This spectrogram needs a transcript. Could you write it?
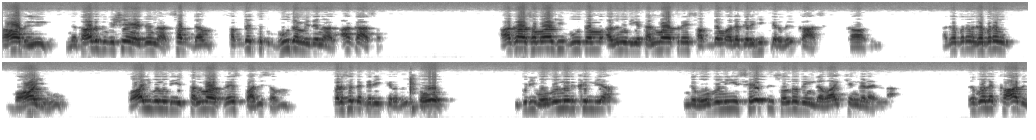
காது இந்த காதுக்கு விஷயம் எதுனால்? சப்தம் சப்தத்துக்கு பூதம் எதுனால்? ஆகாசம். ஆகாசமாகி பூதம் அதனுடைய தன்மாத்திரை சப்தம் அதை கிரகிக்கிறது காசு காது. அதுக்கப்புறம் அதுக்கப்புறம் வாயு. வாயுவனுடைய தன்மாத்திரை ஸ்பரிசம் ஸ்பரிசத்தை கிரகிக்கிறது தோல். இப்படி ஒவ்வொன்னு இருக்கு இல்லையா? இந்த ஒவ்வொன்றையும் சேர்த்து சொல்றது இந்த வாக்கியங்கள் எல்லாம். அதுபோல காது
